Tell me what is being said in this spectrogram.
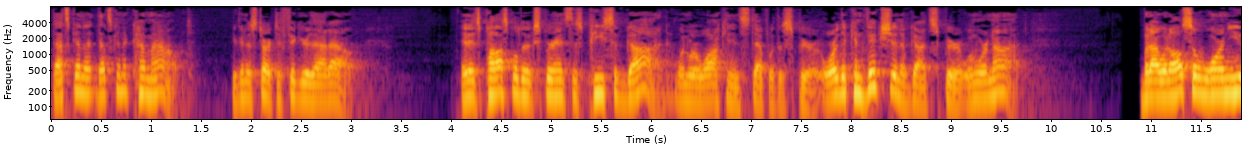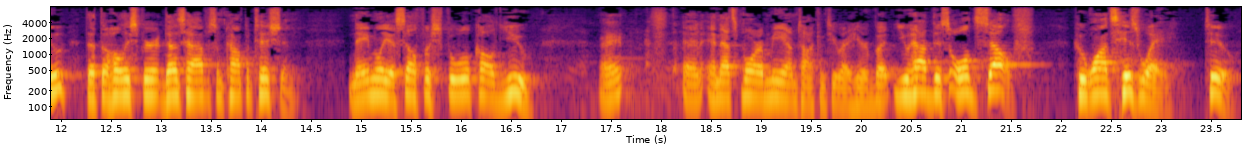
that's gonna that's gonna come out. You're to start to figure that out. And it's possible to experience this peace of God when we're walking in step with the Spirit, or the conviction of God's Spirit when we're not. But I would also warn you that the Holy Spirit does have some competition, namely a selfish fool called you, right? And, and that's more of me I'm talking to you right here. But you have this old self who wants his way too.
